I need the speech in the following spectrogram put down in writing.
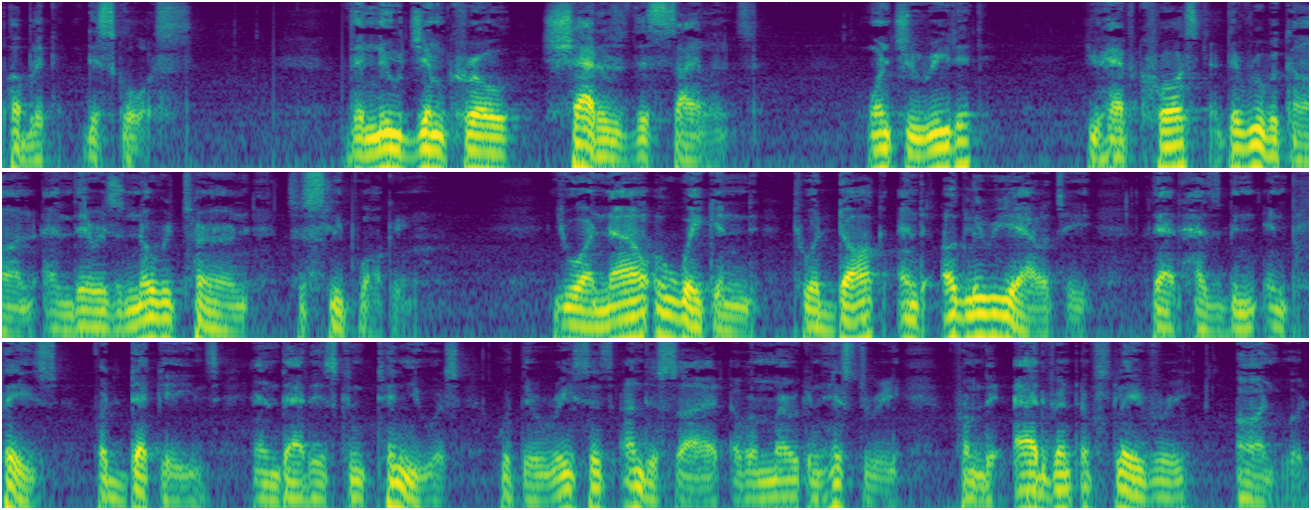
public discourse. The new Jim Crow shatters this silence. Once you read it, you have crossed the Rubicon and there is no return to sleepwalking. You are now awakened to a dark and ugly reality that has been in place for decades and that is continuous with the racist underside of American history from the advent of slavery onward.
